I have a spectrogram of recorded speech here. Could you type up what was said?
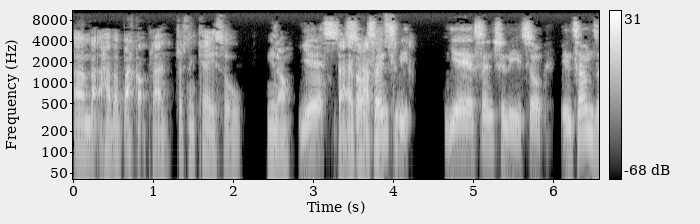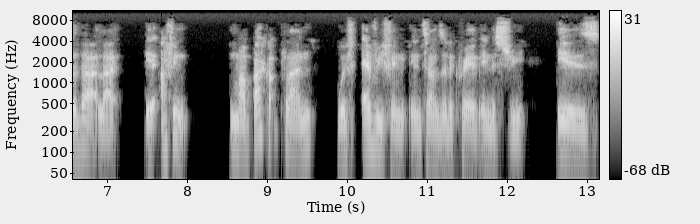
um, that have a backup plan just in case, or you know? Yes. That ever So happens. essentially, yeah, essentially. So in terms of that, like, it, I think my backup plan with everything in terms of the creative industry is,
